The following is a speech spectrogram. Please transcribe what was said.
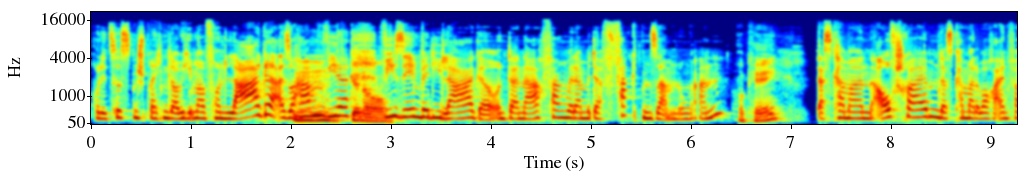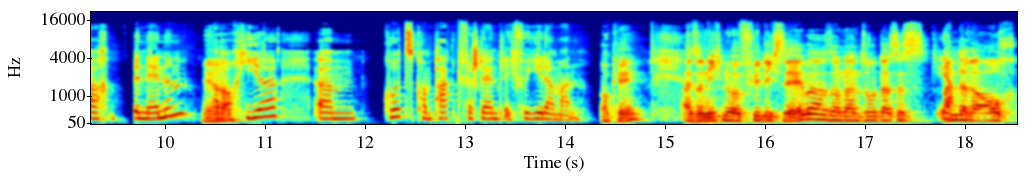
Polizisten sprechen, glaube ich, immer von Lage. Also haben wir, genau. wie sehen wir die Lage? Und danach fangen wir dann mit der Faktensammlung an. Okay. Das kann man aufschreiben, das kann man aber auch einfach benennen. Ja. Aber auch hier ähm, kurz, kompakt, verständlich für jedermann. Okay. Also nicht nur für dich selber, sondern so, dass es ja. andere auch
